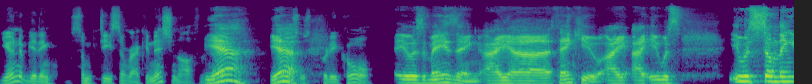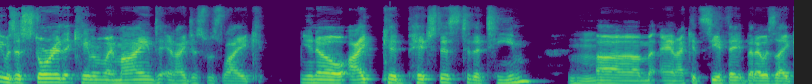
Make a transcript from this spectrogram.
you end up getting some decent recognition off of that, Yeah. Yeah. which is pretty cool. it was amazing i uh thank you i i it was it was something it was a story that came in my mind and i just was like you know i could pitch this to the team Mhm. um and i could see if they but i was like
